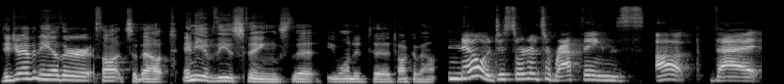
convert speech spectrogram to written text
Did you have any other thoughts about any of these things that you wanted to talk about? No, just sort of to wrap things up that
